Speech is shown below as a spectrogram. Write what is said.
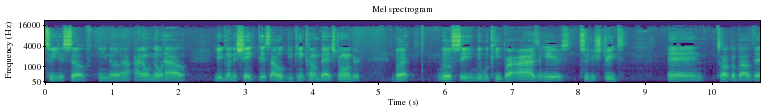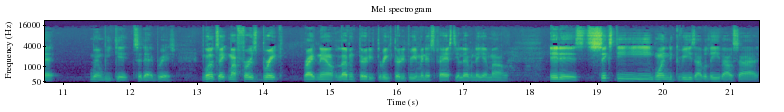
to yourself. You know, I, I don't know how you're going to shake this. I hope you can come back stronger, but we'll see. We will keep our eyes and ears to the streets and talk about that when we get to that bridge. I'm going to take my first break right now, 11:33, 33 minutes past the 11 a.m. hour. It is 61 degrees, I believe, outside,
